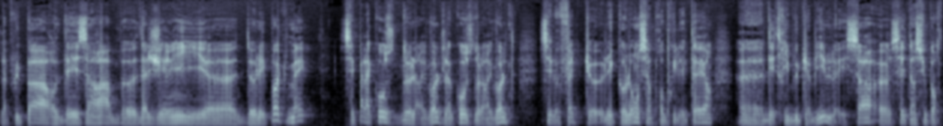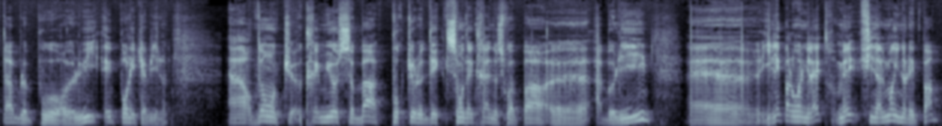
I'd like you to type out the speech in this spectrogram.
la plupart des Arabes d'Algérie euh, de l'époque, mais c'est pas la cause de la révolte. La cause de la révolte, c'est le fait que les colons s'approprient les terres des tribus kabyles, et ça, c'est insupportable pour lui et pour les Kabyles. Alors donc, Crémieux se bat pour que son décret ne soit pas euh, aboli. Euh, il n'est pas loin de l'être, mais finalement il ne l'est pas.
